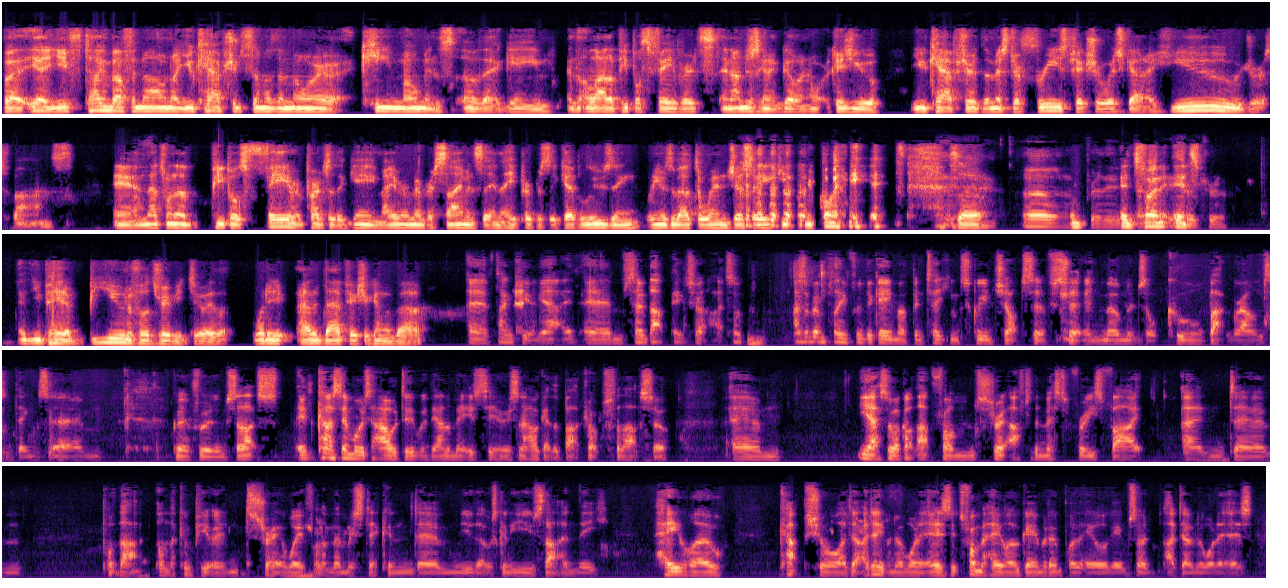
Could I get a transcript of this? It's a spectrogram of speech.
but yeah, you talking about phenomenal. You captured some of the more key moments of that game and a lot of people's favorites. And I'm just going to go in order because you you captured the Mister Freeze picture, which got a huge response. And that's one of people's favorite parts of the game. I remember Simon saying that he purposely kept losing when he was about to win just so he could keep replaying it. So Uh, brilliant. it's fun- so it's- true. and you paid a beautiful tribute to it. What did you, how did that picture come about? Uh, thank you. Yeah. Um, so that picture, I took as I've been playing through the game, I've been taking screenshots of certain moments or cool backgrounds and things, um, going through them. So that's it's kind of similar to how I do it with the animated series and how I get the backdrops for that. So, um, yeah. So I got that from straight after the Mister Freeze fight and um, put that on the computer straight away from a memory stick and um, knew that I was going to use that in the Halo capsule. I don't, I don't even know what it is. It's from a Halo game. I don't play the Halo game, so I, don't know what it is.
